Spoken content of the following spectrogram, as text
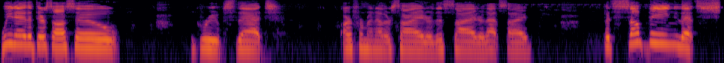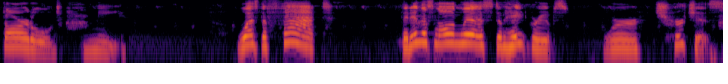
We know that there's also groups that are from another side or this side or that side. But something that startled me was the fact that in this long list of hate groups were churches.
